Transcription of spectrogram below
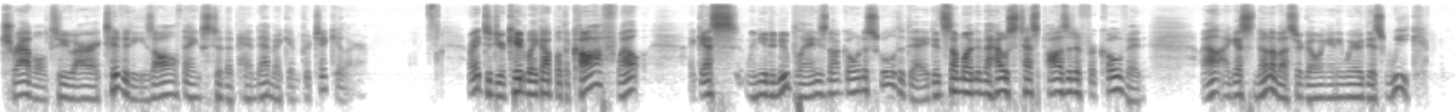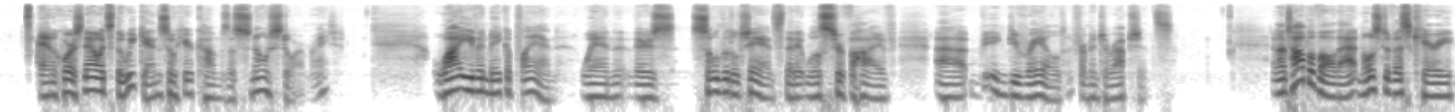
travel, to our activities, all thanks to the pandemic in particular. All right, did your kid wake up with a cough? Well, I guess we need a new plan. He's not going to school today. Did someone in the house test positive for COVID? Well, I guess none of us are going anywhere this week. And of course, now it's the weekend, so here comes a snowstorm, right? Why even make a plan when there's so little chance that it will survive uh, being derailed from interruptions? And on top of all that, most of us carry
